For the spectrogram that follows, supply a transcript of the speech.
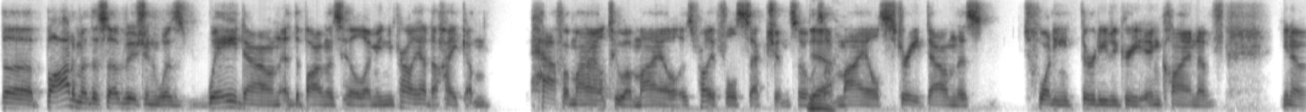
the bottom of the subdivision was way down at the bottom of this hill. I mean, you probably had to hike a half a mile to a mile. It was probably a full section. So it was Yeah. a mile straight down this 20, 30 degree incline of, you know,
